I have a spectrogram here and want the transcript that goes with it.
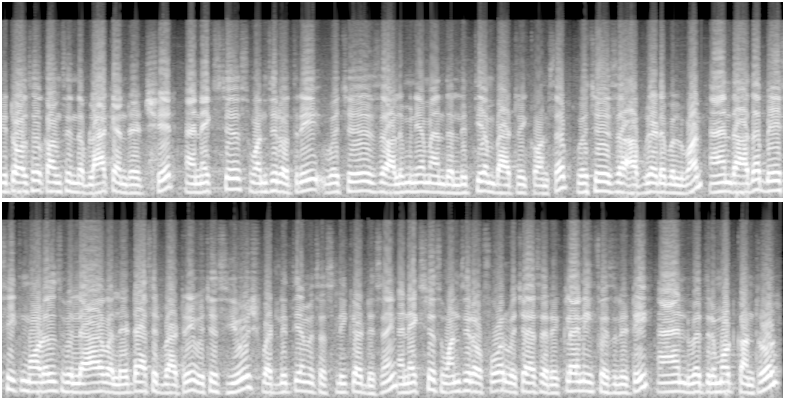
It also comes in the black and red shade. And next is 103 which is aluminum and the lithium battery concept which is a upgradable one. And the other basic models will have a lead acid battery which is huge but lithium is a sleeker design. And next is 104 which has a reclining facility and with remote control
